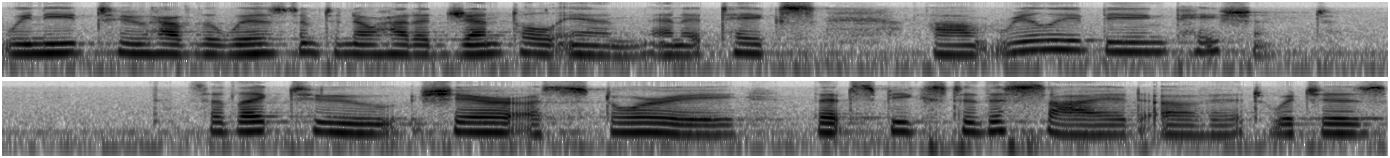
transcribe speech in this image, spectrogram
we need to have the wisdom to know how to gentle in, and it takes uh, really being patient. So I'd like to share a story that speaks to this side of it, which is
